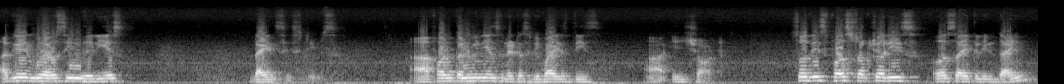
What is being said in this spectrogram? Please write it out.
again we have seen various diene systems. Uh, for convenience let us revise these uh, in short. So this first structure is acyclic diene.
